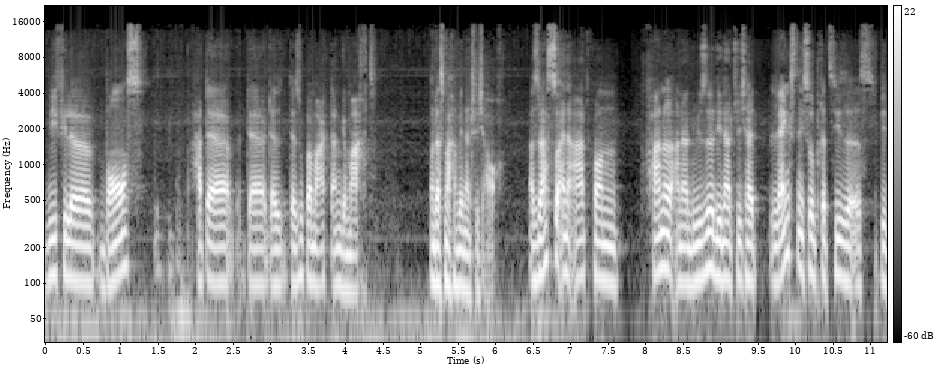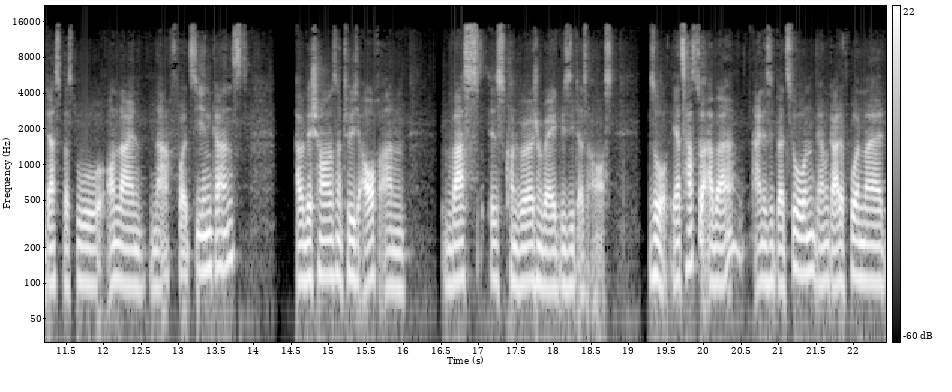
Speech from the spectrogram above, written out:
wie viele Bons hat der, der, der, der Supermarkt dann gemacht. Und das machen wir natürlich auch. Also du hast so eine Art von Funnel-Analyse, die natürlich halt längst nicht so präzise ist wie das, was du online nachvollziehen kannst. Aber wir schauen uns natürlich auch an, was ist Conversion Rate, wie sieht das aus. So, jetzt hast du aber eine Situation, wir haben gerade vorhin mal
